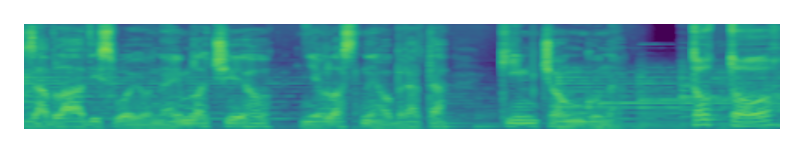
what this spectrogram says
za vlády svojho najmladšieho, nevlastného brata Kim Jong-una. Toto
